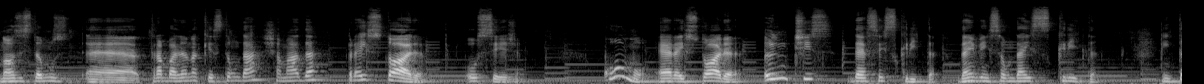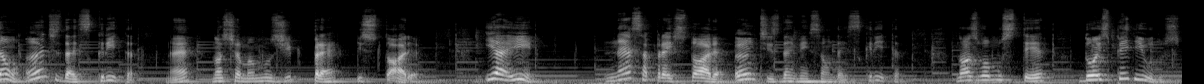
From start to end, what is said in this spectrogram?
nós estamos é, trabalhando a questão da chamada pré-história, ou seja, como era a história antes dessa escrita, da invenção da escrita. Então, antes da escrita, né, nós chamamos de pré-história. E aí, nessa pré-história, antes da invenção da escrita, nós vamos ter dois períodos:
